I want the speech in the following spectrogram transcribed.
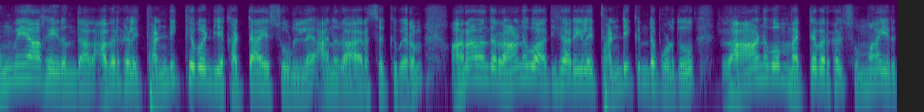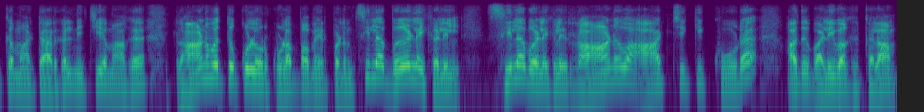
உண்மையாக இருந்தால் அவர்களை தண்டிக்க வேண்டிய கட்டாய சூழ்நிலை அனுரா அரசுக்கு வரும். ஆனால் அந்த இராணுவ அதிகாரிகளை தண்டிக்கின்ற பொழுது இராணுவம் மற்றவர்கள் சும்மா இருக்க மாட்டார்கள். நிச்சயமாக இராணுவத்துக்குள் ஒரு குழப்பம் ஏற்படும். சில வேளைகளில் சில வேளைகளில் இராணுவ ஆட்சிக்கு கூட அது வழிவகுக்கலாம்.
